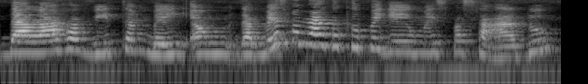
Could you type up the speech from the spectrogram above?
da La Ravi também, é um, da mesma marca que eu peguei o mês passado.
